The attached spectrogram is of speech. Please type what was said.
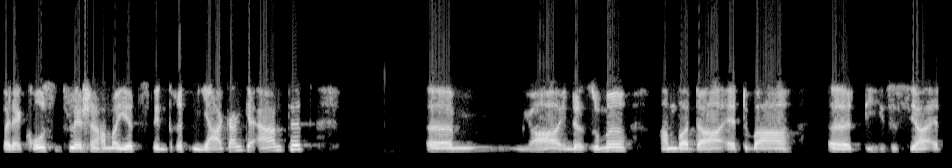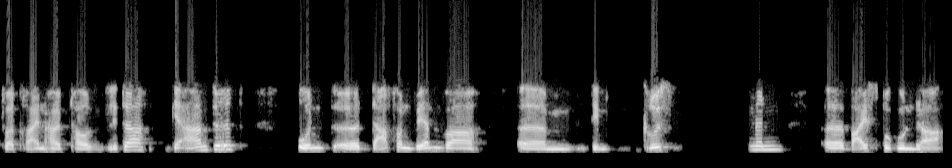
bei der großen Fläche haben wir jetzt den dritten Jahrgang geerntet. Ähm, ja, in der Summe haben wir da etwa äh, dieses Jahr etwa dreieinhalbtausend Liter geerntet und äh, davon werden wir ähm, den größten äh, Weißburgunder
